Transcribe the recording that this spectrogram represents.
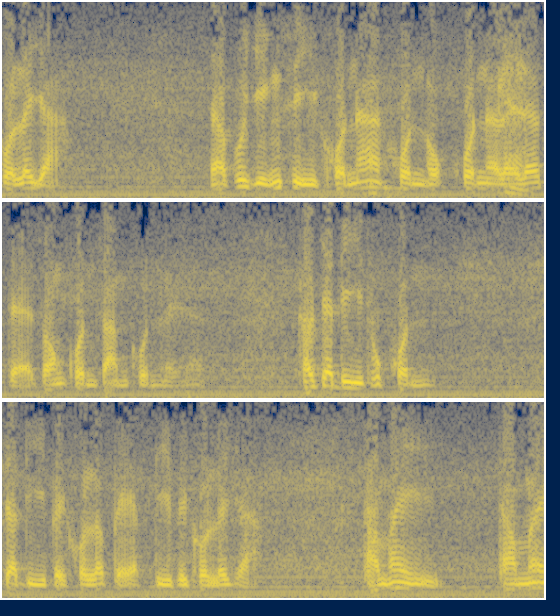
คนละอย่างแต่ผู้หญิงสี่คนห้าคนหกคนอะไรครับแล้ว แต่สองคนสามคนเลยนะเขาจะดีทุกคนจะดีไปคนละแบบดีไปคนละอย่างทำให้ทำให้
